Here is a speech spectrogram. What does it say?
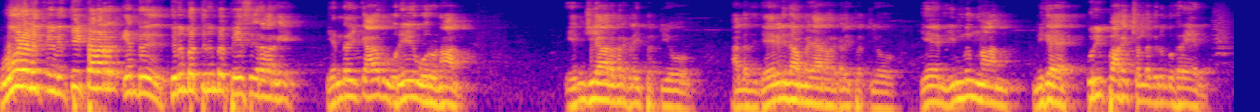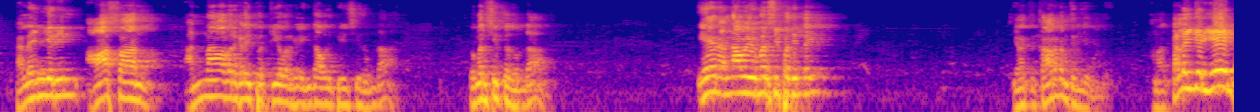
ஊழலுக்கு வித்திட்டவர் என்று திரும்ப திரும்ப பேசுகிறவர்கள். என்றைக்காவது ஒரே ஒரு நாள். எம்ஜிஆர் அவர்களை பற்றியோ அல்லது ஜெயலலிதா அம்மையார் அவர்களை பற்றியோ ஏன் இன்னும் நான் மிக குறிப்பாக சொல்ல விரும்புகிறேன். கலைஞரின் ஆசான் அண்ணா அவர்களை பற்றி அவர்கள் எங்காவது பேசியதுண்டா? விமர்சித்ததுண்டா? ஏன் அண்ணாவை விமர்சிப்பதில்லை? எனக்கு காரணம் தெரியவில்லை. ஆனால் கலைஞர் ஏன்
